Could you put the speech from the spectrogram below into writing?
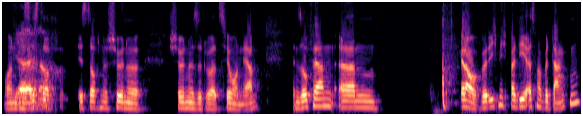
Und ja, das ist doch, ist doch eine schöne, schöne Situation, ja. Insofern, ähm, genau, würde ich mich bei dir erstmal bedanken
